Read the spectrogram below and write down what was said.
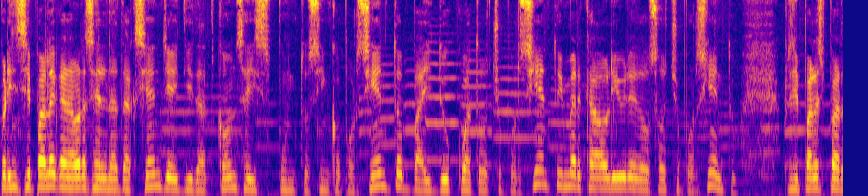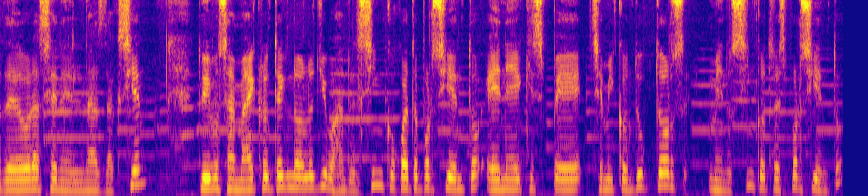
Principales ganadores en el Nasdaq 100, JD.com 6.5%, Baidu 4.8% y Mercado Libre 2.8%. Principales perdedoras en el Nasdaq 100, tuvimos a Micron Technology bajando el 5.4%, NXP Semiconductors menos 5.3%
